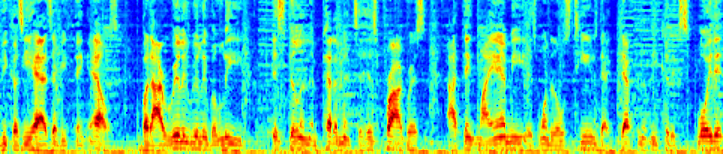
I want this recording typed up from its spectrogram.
because he has everything else. But I really, really believe it's still an impediment to his progress. I think Miami is one of those teams that definitely could exploit it.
